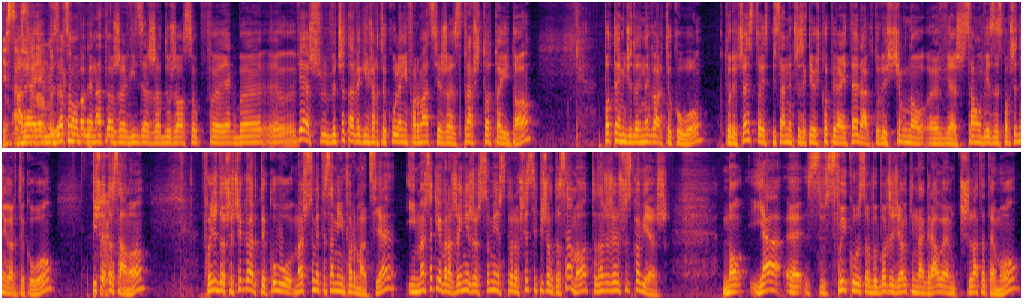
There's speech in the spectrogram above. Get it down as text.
Jestem ale jakby zwracam uwagę na to, że widzę, że dużo osób e, jakby, wiesz, wyczyta w jakimś artykule informację, że sprawdź to, to i to. Potem idzie do innego artykułu, który często jest pisany przez jakiegoś copywritera, który ściągnął, e, wiesz, całą wiedzę z poprzedniego artykułu, pisze tak. to samo, wchodzisz do trzeciego artykułu, masz w sumie te same informacje i masz takie wrażenie, że w sumie skoro wszyscy piszą to samo, to znaczy, że już wszystko wiesz. No, ja e, swój kurs o wyborze działki nagrałem 3 lata temu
